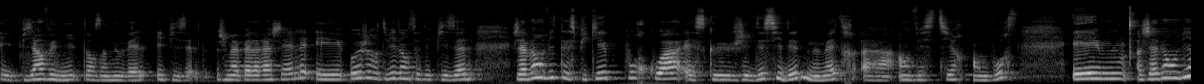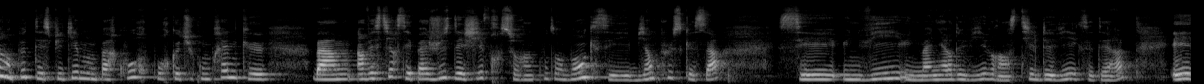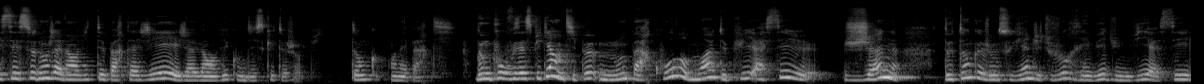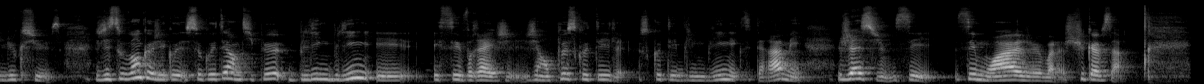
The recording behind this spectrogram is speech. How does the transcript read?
et bienvenue dans un nouvel épisode. Je m'appelle Rachel et aujourd'hui dans cet épisode, j'avais envie de t'expliquer pourquoi est-ce que j'ai décidé de me mettre à investir en bourse et hum, j'avais envie un peu de t'expliquer mon parcours pour que tu comprennes que bah, investir c'est pas juste des chiffres sur un compte en banque, c'est bien plus que ça. C'est une vie, une manière de vivre, un style de vie, etc. Et c'est ce dont j'avais envie de te partager et j'avais envie qu'on discute aujourd'hui. Donc on est parti. Donc pour vous expliquer un petit peu mon parcours, moi depuis assez jeune, D'autant que je me souviens, j'ai toujours rêvé d'une vie assez luxueuse. Je dis souvent que j'ai ce côté un petit peu bling bling et, c'est vrai, j'ai un peu ce côté, ce côté bling bling, etc. Mais j'assume, c'est moi, je, voilà, je suis comme ça.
